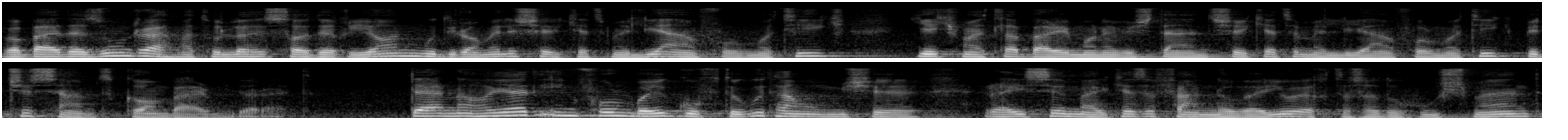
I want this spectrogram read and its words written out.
و بعد از اون رحمت الله صادقیان مدیرعامل شرکت ملی انفرماتیک یک مطلب برای ما نوشتند شرکت ملی انفرماتیک به چه سمت گام برمیدارد در نهایت این فرم با یک گفتگو تموم میشه. رئیس مرکز فناوری و اقتصاد هوشمند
